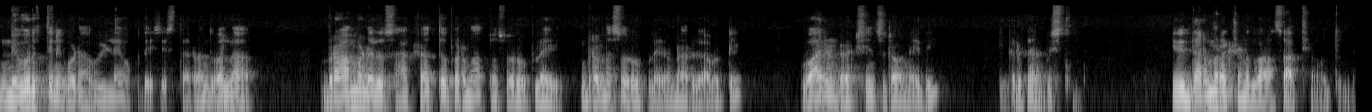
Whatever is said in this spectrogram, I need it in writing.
నివృత్తిని కూడా వీళ్ళే ఉపదేశిస్తారు. అందువల్ల బ్రాహ్మణులు సాక్షాత్తు పరమాత్మ స్వరూపులై బ్రహ్మస్వరూపులై ఉన్నారు కాబట్టి వారిని రక్షించడం అనేది ఇక్కడ కనిపిస్తుంది. ఇది ధర్మరక్షణ ద్వారా సాధ్యం అవుతుంది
